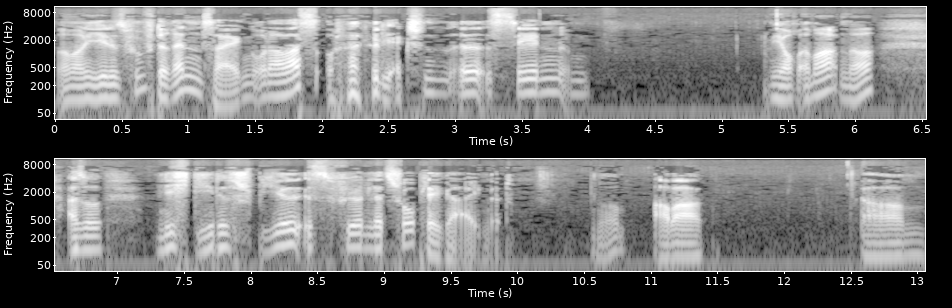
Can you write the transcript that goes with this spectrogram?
soll man jedes fünfte Rennen zeigen oder was? Oder die Action-Szenen, wie auch immer. Ne? Also nicht jedes Spiel ist für ein Let's Showplay geeignet. Ne? Aber ähm,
